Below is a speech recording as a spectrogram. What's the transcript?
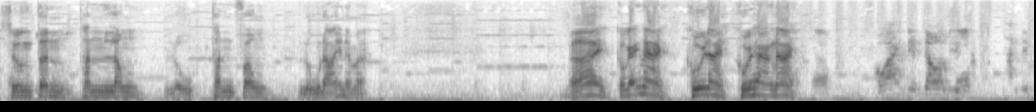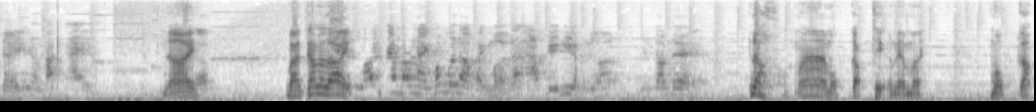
Xương tinh, thanh long, lũ thanh phong, lũ đáy này mà. Rồi, cố gắng này, khui này, khui hàng này. Có anh đến đâu thì ăn đến đấy là mắc ngay. Rồi, cấp. ba cấp rồi. Anh em bao này không bao giờ phải mở ra áo kế nghiệp nữa. Yên tâm đi. Đâu, ma một cấp thiệt anh em ơi. Một cấp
